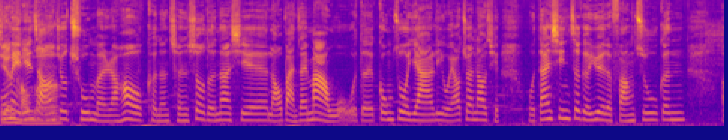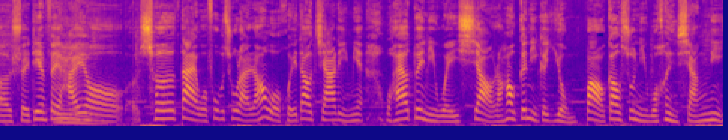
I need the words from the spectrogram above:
我每天早上就出门，然后可能承受的那些老板在骂我，我的工作压力，我要赚到钱，我担心这个月的房租跟呃水电费还有车贷我付不出来，然后我回到家里面，我还要对你微笑，然后跟你一个拥抱，告诉你我很想你。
